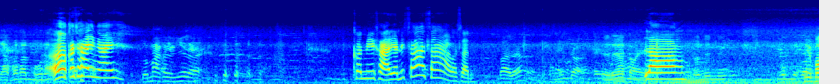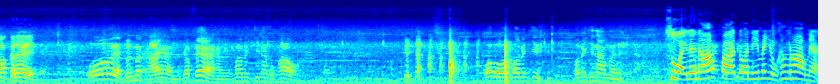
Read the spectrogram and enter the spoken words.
อยากมาท่านโมนะเออ ก็ใช่ไง ส่วนมากก็อย่างนี้แหละ คนมีขาเดียวนี่ซ่าซ่าว่าสันได้แล้วมันก็เดี๋ยวนะหน่อยลองหนุนนิดนึงพี่บล็อกก็ได้ โอ้ยเพิ่นมาขายอันกาแฟให้ว่ามันกินน้ำหมูข้าวว่าบอกว่ามันกินว่ามันกินน้ำเลยสวยเลยเนาะพอตัวนี้มาอยู่ข้างนอกเนี่ย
